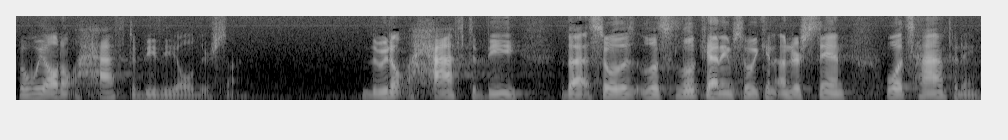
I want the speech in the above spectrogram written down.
but we all don't have to be the older son. We don't have to be that. So let's, let's look at him so we can understand what's happening.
